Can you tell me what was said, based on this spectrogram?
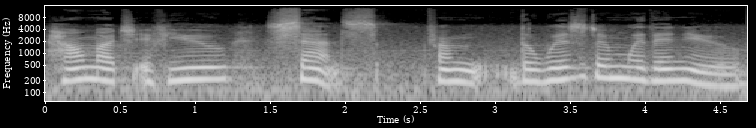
how much, if you sense from the wisdom within you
